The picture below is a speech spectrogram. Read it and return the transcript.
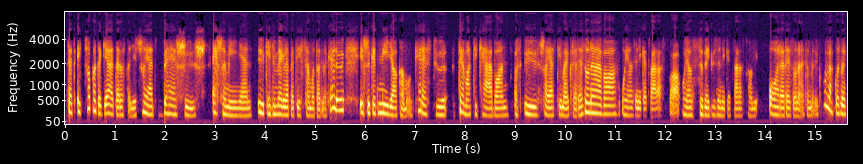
Tehát egy csapat, aki elhatározta, hogy egy saját belsős eseményen ők egy meglepetés számot adnak elő, és őket négy alkalmon keresztül tematikában az ő saját témájukra rezonálva, olyan zenéket választva, olyan szövegű zenéket választva, ami arra rezonált, velük foglalkoznak,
